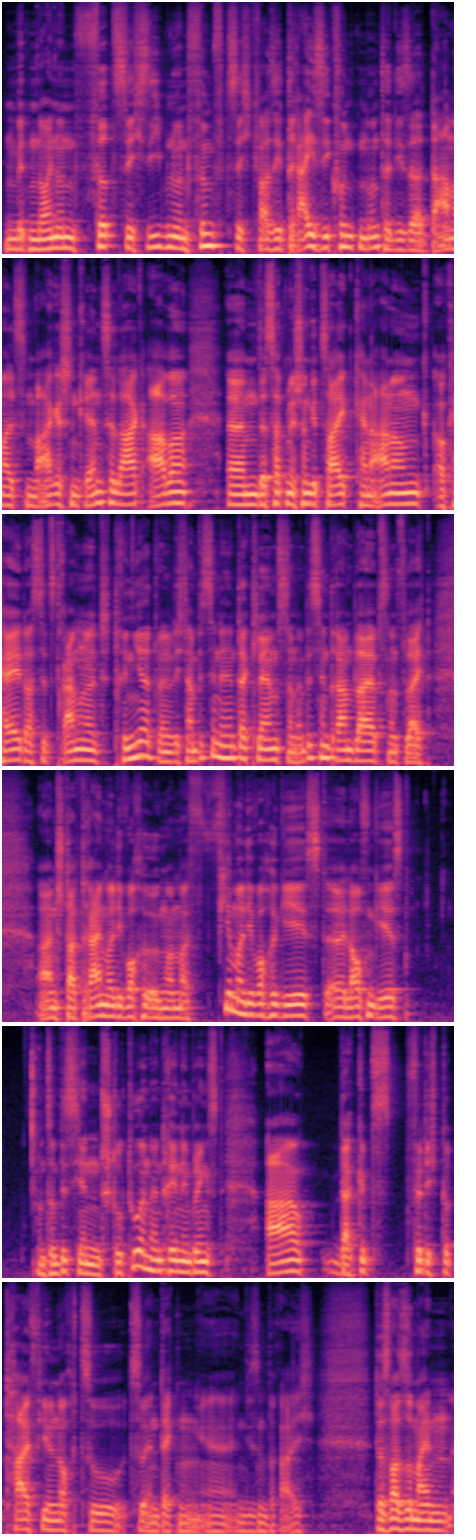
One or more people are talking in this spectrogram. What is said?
mit 49, 57 quasi drei Sekunden unter dieser damals magischen Grenze lag. Aber ähm, das hat mir schon gezeigt, keine Ahnung, okay, du hast jetzt drei Monate trainiert, wenn du dich da ein bisschen dahinter klemmst und ein bisschen dran bleibst und vielleicht anstatt dreimal die Woche irgendwann mal viermal die Woche gehst, äh, laufen gehst und so ein bisschen Struktur in dein Training bringst, A, da gibt es für dich total viel noch zu, zu entdecken äh, in diesem Bereich. Das war so mein,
